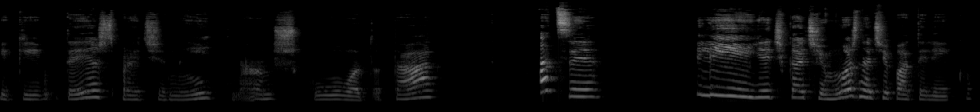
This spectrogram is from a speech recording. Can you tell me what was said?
який теж спричинить нам шкоду, так? А це лієчка. Чи можна чіпати лійку?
